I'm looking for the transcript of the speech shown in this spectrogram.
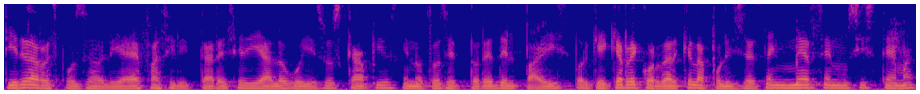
tiene la responsabilidad de facilitar ese diálogo y esos cambios en otros sectores del país, porque hay que recordar que la policía está inmersa en un sistema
